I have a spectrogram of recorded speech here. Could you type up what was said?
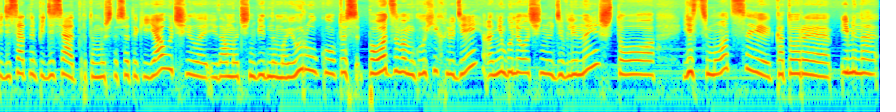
50 на 50, потому что все-таки я учила, и там очень видно мою руку. То есть по отзывам глухих людей, они были очень удивлены, что есть эмоции, которые именно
